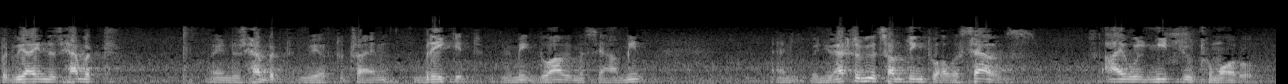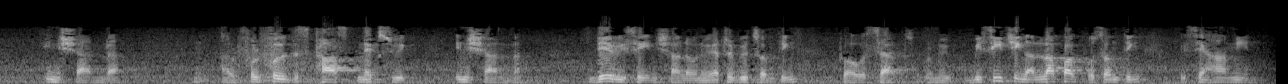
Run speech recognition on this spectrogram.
But we are in this habit we're in this habit and we have to try and break it. we make dua, we must say Ameen. And when you attribute something to ourselves, I will meet you tomorrow, inshallah. I'll fulfill this task next week, inshallah. There we say inshallah when we attribute something to ourselves. When we beseeching Allah Pak for something, we say Ameen.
